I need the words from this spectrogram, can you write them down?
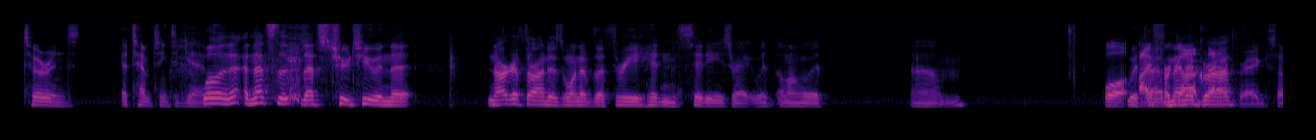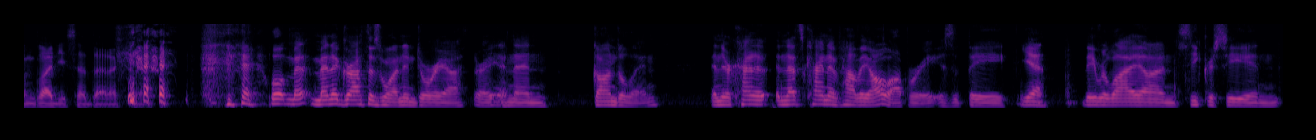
Turin's attempting to give. Well, and that- and that's the that's true too. In that Nargothrond is one of the three hidden cities, right? With along with, um, Well, With, I uh, forgot Menegroth. that, Greg. So I'm glad you said that. Actually, well, Me- Menegroth is one in Doriath, right? Yeah. And then Gondolin, and they're kind of, and that's kind of how they all operate. Is that they yeah, they rely on secrecy and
